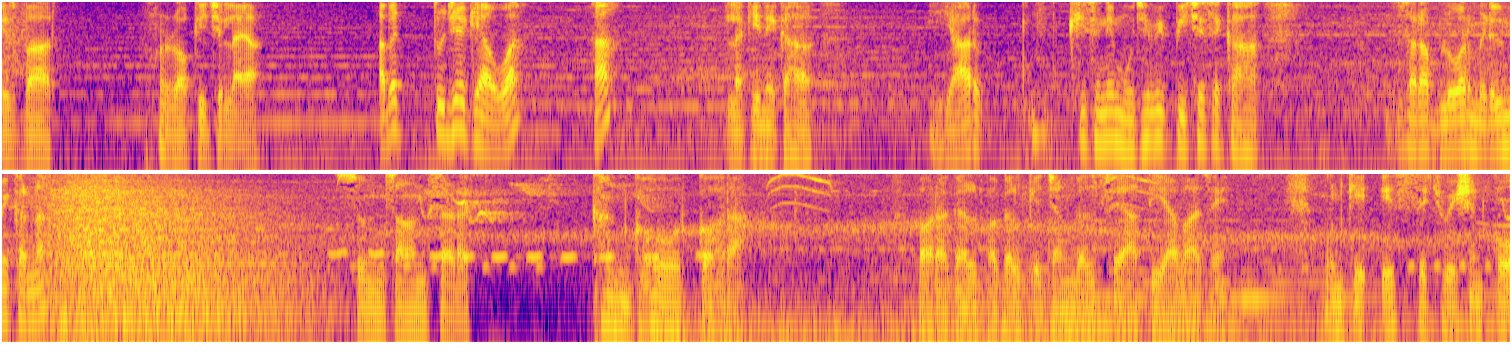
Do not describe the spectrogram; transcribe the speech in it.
इस बार रॉकी चिल्लाया, अबे, तुझे क्या हुआ? हा? लकी ने कहा, यार, किसी ने मुझे भी पीछे से कहा, जरा ब्लोअर मिडिल में करना। सुनसान सड़क घनघोर कोहरा और अगल बगल के जंगल से आती आवाज़ें। उनकी इस सिचुएशन को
